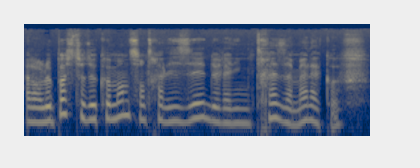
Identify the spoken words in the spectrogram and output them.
Alors, le poste de commande centralisé de la ligne 13 à Malakoff.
